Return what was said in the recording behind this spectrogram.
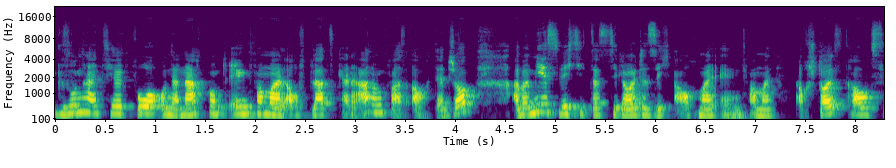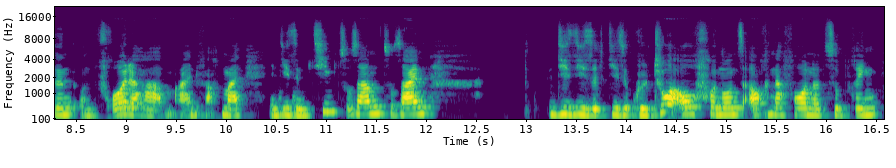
Gesundheit zählt vor und danach kommt irgendwann mal auf Platz, keine Ahnung was, auch der Job. Aber mir ist wichtig, dass die Leute sich auch mal irgendwann mal auch stolz drauf sind und Freude haben, einfach mal in diesem Team zusammen zu sein, die, diese, diese Kultur auch von uns auch nach vorne zu bringen.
